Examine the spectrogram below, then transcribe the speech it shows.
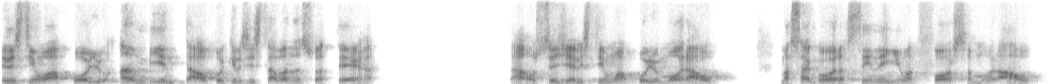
eles tinham apoio ambiental, porque eles estavam na sua terra, tá? ou seja, eles tinham um apoio moral. Mas agora, sem nenhuma força moral,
